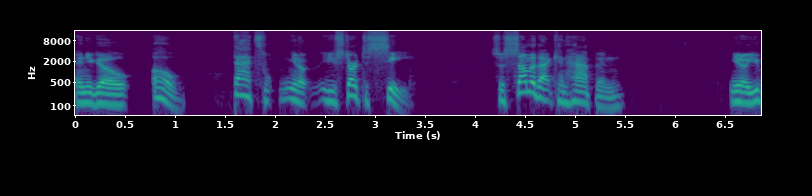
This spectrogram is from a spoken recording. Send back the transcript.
and you go, "Oh, that's you know," you start to see. So some of that can happen. You know, you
